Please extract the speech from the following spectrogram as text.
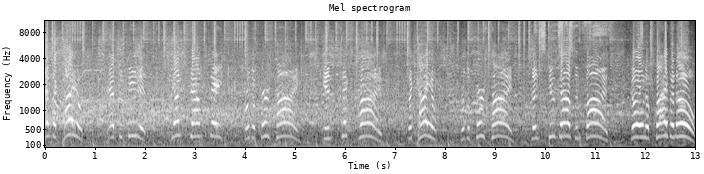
and the Coyotes have defeated Youngstown State for the first time in six tries. The Coyotes, for the first time since 2005, go to 5 0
